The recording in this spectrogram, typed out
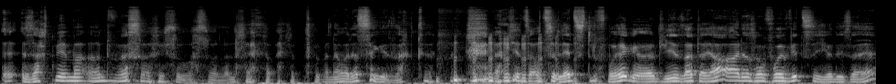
Äh, sagt mir immer irgendwas. Und ich so, was war dann, wann haben wir das denn gesagt? da habe ich jetzt auch zur letzten Folge irgendwie gesagt, ja, das war voll witzig. Und ich so, hä?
